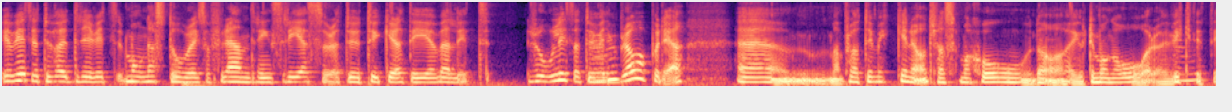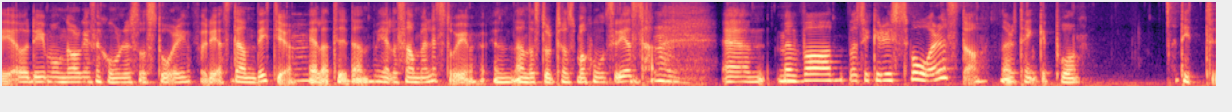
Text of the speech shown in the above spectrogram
jag vet ju att du har drivit många stora liksom, förändringsresor, att du tycker att det är väldigt roligt, att du är väldigt mm. bra på det. Um, man pratar ju mycket nu om transformation och har gjort det i många år och hur mm. viktigt det är. Och det är många organisationer som står inför det ständigt ju, mm. hela tiden. Hela samhället står ju inför en enda stor transformationsresa. Mm. Um, men vad, vad tycker du är svårast då, när du tänker på ditt,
